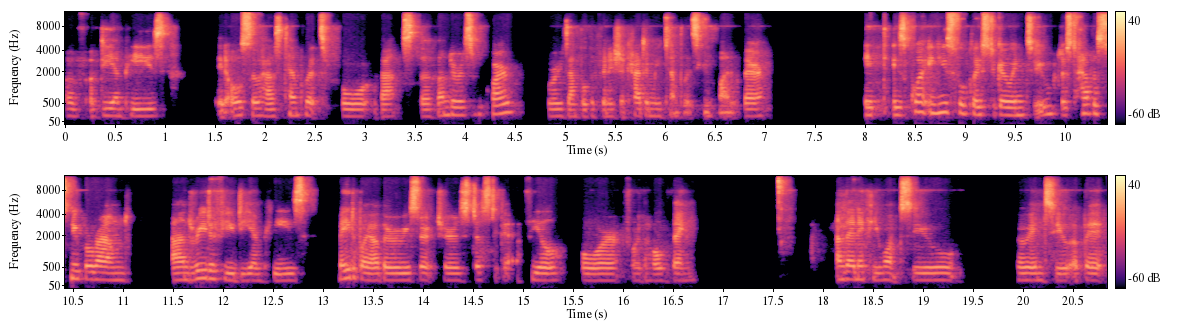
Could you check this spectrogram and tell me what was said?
of, of DMPs. It also has templates for that the funders require. For example, the Finnish Academy templates, you can find it there. It is quite a useful place to go into, just have a snoop around and read a few DMPs made by other researchers just to get a feel for, for the whole thing. And then if you want to go into a bit,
